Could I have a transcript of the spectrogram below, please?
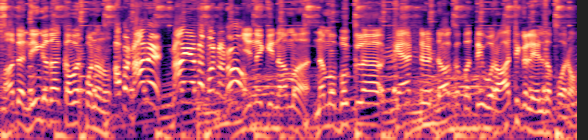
அத நீங்க தான் கவர் பண்ணணும். அப்ப நானு நான் என்ன பண்ணணும்? இன்னைக்கு நாம நம்ம புக்ல கேட் டாக பத்தி ஒரு ஆர்டிகல் எழுத போறோம்.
